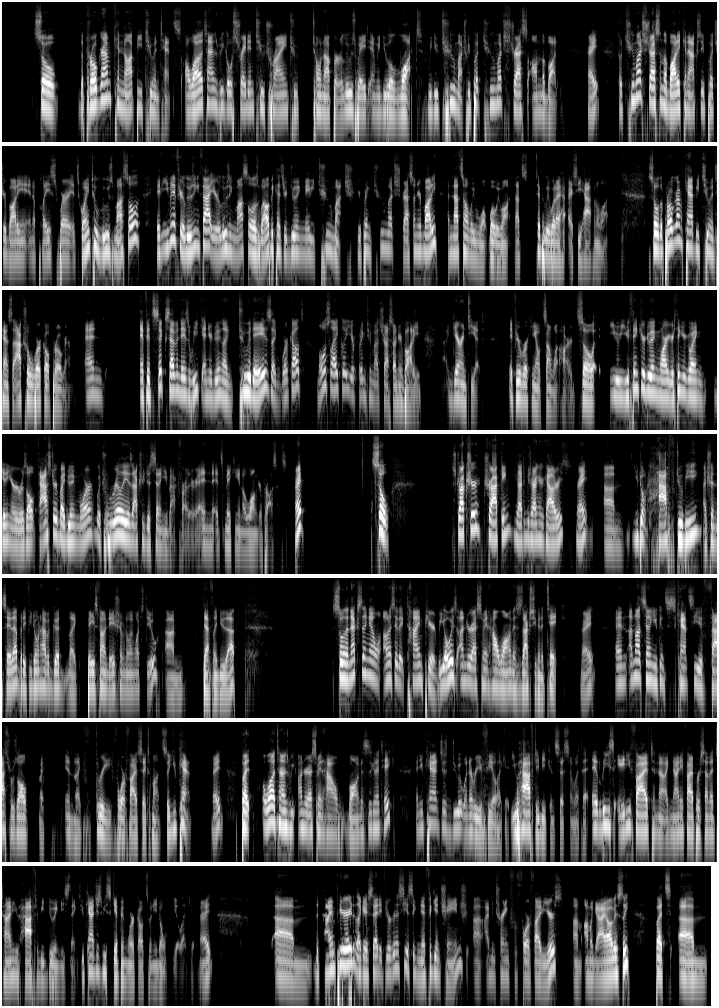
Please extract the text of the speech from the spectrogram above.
so the program cannot be too intense. A lot of times we go straight into trying to tone up or lose weight and we do a lot. We do too much. We put too much stress on the body right so too much stress on the body can actually put your body in a place where it's going to lose muscle. If even if you're losing fat, you're losing muscle as well because you're doing maybe too much. You're putting too much stress on your body, and that's not what we want. What we want. That's typically what I, I see happen a lot. So the program can't be too intense. The actual workout program, and if it's six, seven days a week and you're doing like two a days, like workouts, most likely you're putting too much stress on your body. I guarantee it if you're working out somewhat hard. So you you think you're doing more, you think you're going getting your result faster by doing more, which really is actually just setting you back farther and it's making it a longer process. Right? So structure, tracking, you have to be tracking your calories, right? Um, you don't have to be, I shouldn't say that, but if you don't have a good like base foundation of knowing what to do, um, definitely do that so the next thing I, w- I want to say the time period. We always underestimate how long this is actually going to take right? And I'm not saying you can can't see a fast result like in like three, four, five, six months. So you can, right? But a lot of times we underestimate how long this is going to take. And you can't just do it whenever you feel like it. You have to be consistent with it. At least 85 to not like 95% of the time, you have to be doing these things. You can't just be skipping workouts when you don't feel like it. Right um the time period like i said if you're going to see a significant change uh, i've been training for four or five years um, i'm a guy obviously but um,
